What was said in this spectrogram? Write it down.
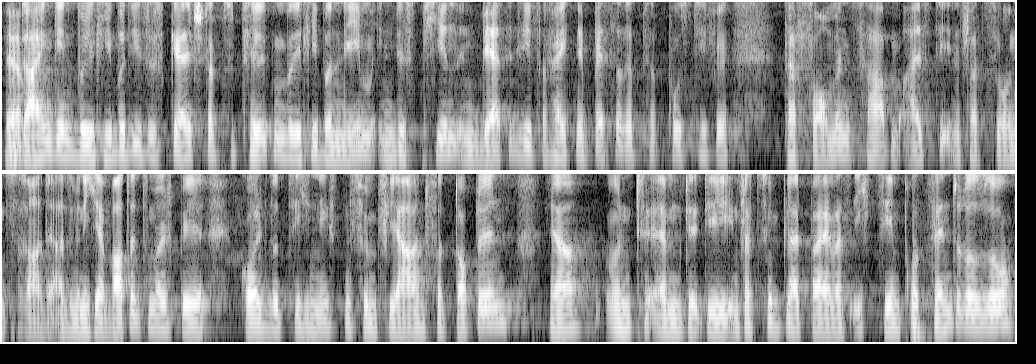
Und dahingehend würde ich lieber dieses Geld statt zu tilgen, würde ich lieber nehmen, investieren in Werte, die vielleicht eine bessere positive Performance haben als die Inflationsrate. Also wenn ich erwarte zum Beispiel, Gold wird sich in den nächsten fünf Jahren verdoppeln ja, und ähm, die, die Inflation bleibt bei, was ich, 10 Prozent oder so,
